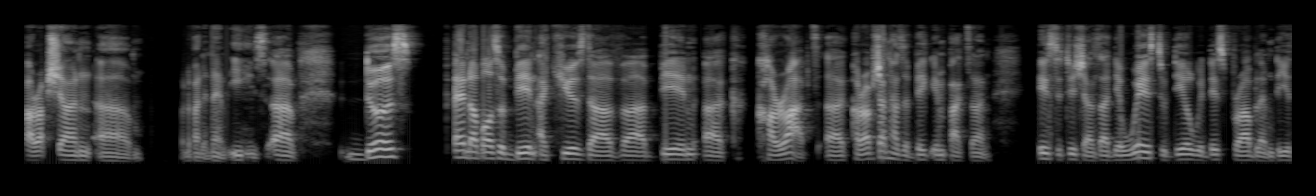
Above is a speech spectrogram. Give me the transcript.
Corruption, whatever the name is, uh, those end up also being accused of uh, being uh, corrupt. Uh, corruption has a big impact on institutions? Are there ways to deal with this problem? Do you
